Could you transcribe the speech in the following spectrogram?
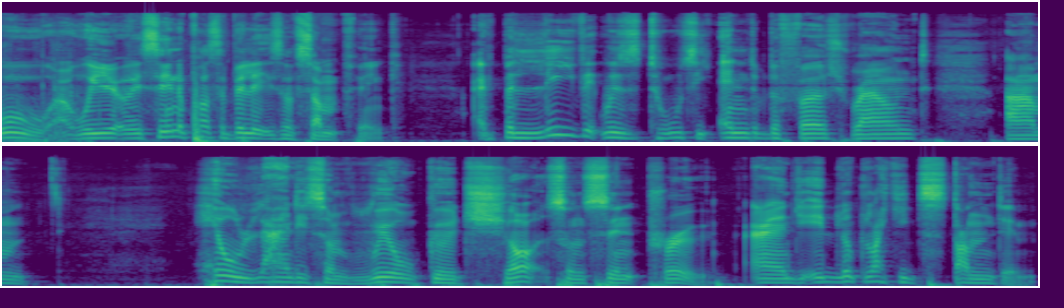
oh, we were seeing the possibilities of something. I believe it was towards the end of the first round. Um, Hill landed some real good shots on St. Preux, and it looked like he'd stunned him.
